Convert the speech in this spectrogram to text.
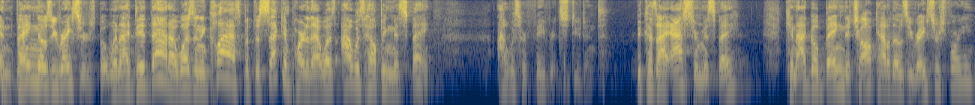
and bang those erasers. But when I did that, I wasn't in class. But the second part of that was I was helping Miss Faye. I was her favorite student because I asked her, Miss Faye, can I go bang the chalk out of those erasers for you?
